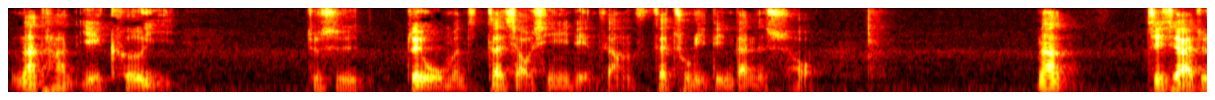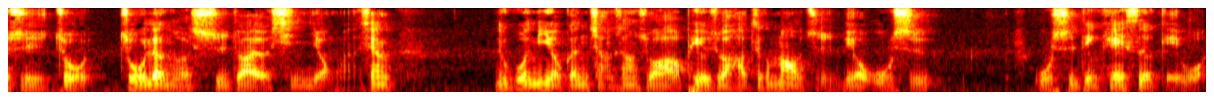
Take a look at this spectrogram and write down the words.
那他也可以，就是对我们再小心一点，这样子在处理订单的时候。那接下来就是做做任何事都要有信用啊，像。如果你有跟厂商说好，譬如说好这个帽子留五十五十顶黑色给我，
